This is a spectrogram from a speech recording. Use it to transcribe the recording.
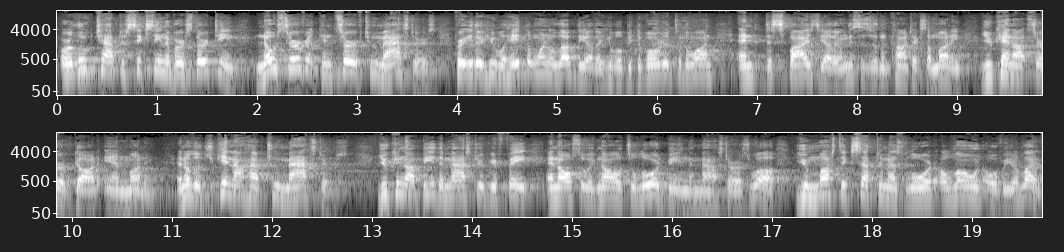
Or Luke chapter 16 and verse 13 No servant can serve two masters, for either he will hate the one and love the other, he will be devoted to the one and despise the other. And this is in the context of money. You cannot serve God and money. In other words, you cannot have two masters. You cannot be the master of your fate and also acknowledge the Lord being the master as well. You must accept him as Lord alone over your life.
